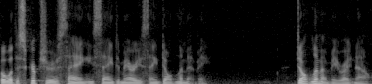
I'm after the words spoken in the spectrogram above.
But what the scripture is saying, he's saying to Mary, he's saying, don't limit me. Don't limit me right now.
